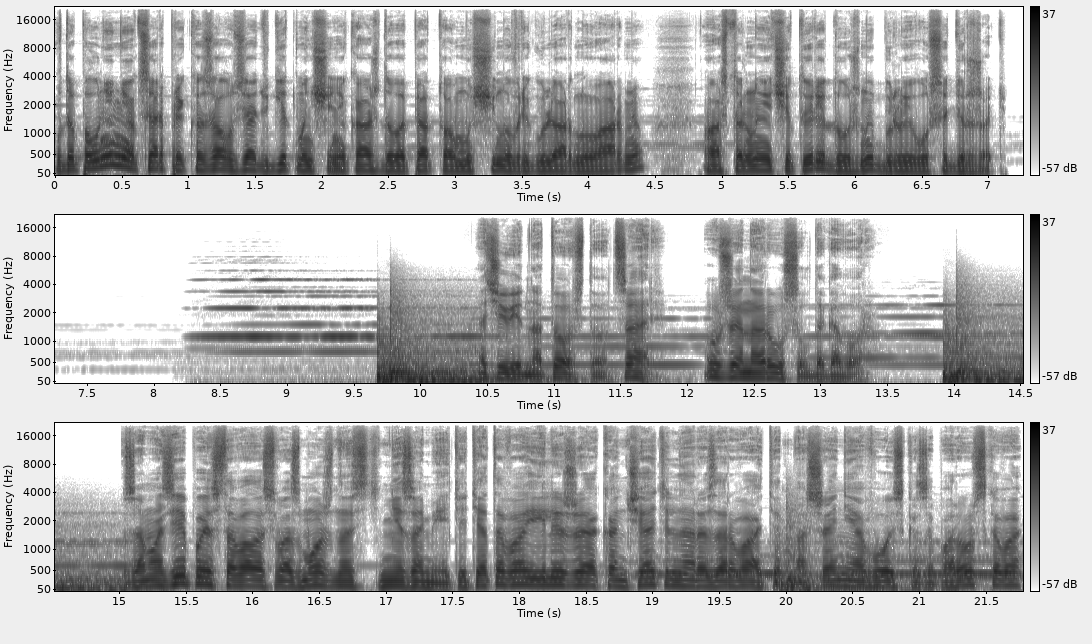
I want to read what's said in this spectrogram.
В дополнение царь приказал взять в Гетманщине каждого пятого мужчину в регулярную армию, а остальные четыре должны были его содержать. Очевидно то, что царь уже нарушил договор. За Мазепой оставалась возможность не заметить этого или же окончательно разорвать отношения войска Запорожского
